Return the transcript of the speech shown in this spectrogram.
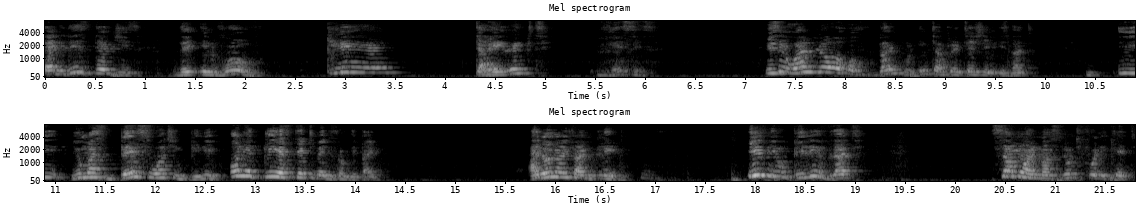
And these stages, they involve clear, direct verses. You see, one law of Bible interpretation is that you must base what you believe on a clear statement from the Bible. I don't know if I'm clear. If you believe that someone must not fornicate,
